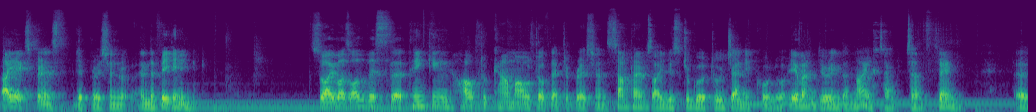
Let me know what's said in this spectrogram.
I experienced depression in the beginning so I was always uh, thinking how to come out of that depression. Sometimes I used to go to Gianicolo even during the night at uh, 10 uh,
